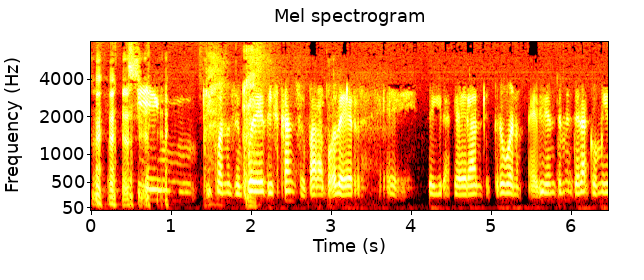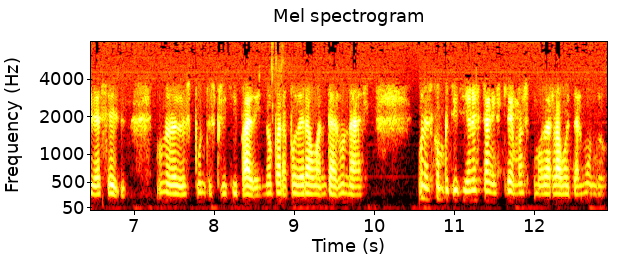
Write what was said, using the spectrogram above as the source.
y, y, y cuando se puede descanso para poder eh, seguir hacia adelante. Pero bueno, evidentemente la comida es el- uno de los puntos principales, ¿no? Para poder aguantar unas unas competiciones tan extremas como dar la vuelta al mundo.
